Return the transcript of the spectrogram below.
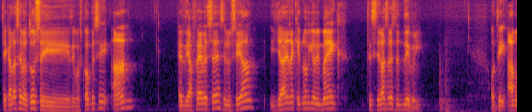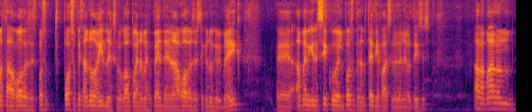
και καλά σε ρωτούσε η δημοσκόπηση αν ενδιαφέρεσαι στην ουσία για ένα καινούριο remake της σειράς Resident Evil. Ότι άμα θα αγόραζες, πόσο, πόσο πιθανό είναι ξέρω εγώ, από 1 μέχρι 5 να αγόραζες το καινούριο remake. Ε, άμα έβγαινε sequel, πόσο πιθανό. Τέτοια φάση δηλαδή είναι ερωτήσεις. Άρα μάλλον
